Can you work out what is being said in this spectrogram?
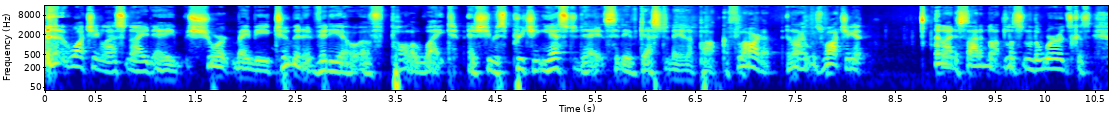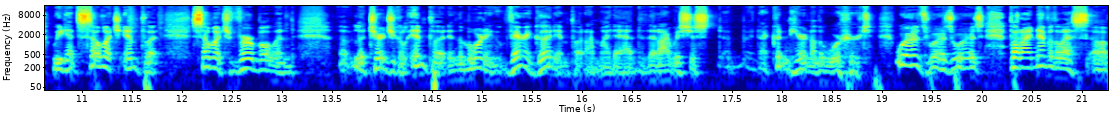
watching last night a short, maybe two minute video of Paula White as she was preaching yesterday at City of Destiny in Apopka, Florida. And I was watching it and I decided not to listen to the words because we'd had so much input, so much verbal and uh, liturgical input in the morning, very good input, I might add, that I was just, I couldn't hear another word. Words, words, words. But I nevertheless uh,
